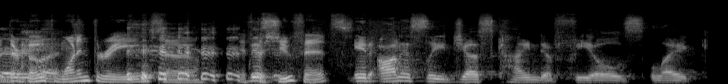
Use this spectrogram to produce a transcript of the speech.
They're they're both much. one and three. So if the This- shoe fits, it honestly just kind of feels like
